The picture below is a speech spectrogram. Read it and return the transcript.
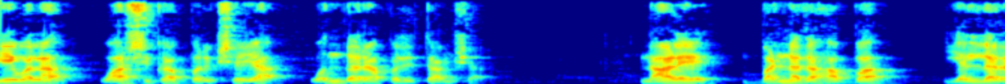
ಕೇವಲ ವಾರ್ಷಿಕ ಪರೀಕ್ಷೆಯ ಒಂದರ ಫಲಿತಾಂಶ. ನಾಳೆ ಬಣ್ಣದ ಹಬ್ಬ. ಎಲ್ಲರ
